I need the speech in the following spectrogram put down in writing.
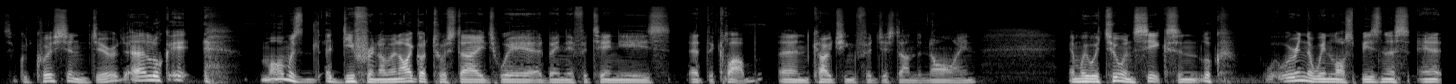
It's a good question, Gerard. Uh, look, it, mine was different. I mean, I got to a stage where I'd been there for 10 years at the club and coaching for just under nine. And we were two and six. And look, we're in the win loss business. And,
